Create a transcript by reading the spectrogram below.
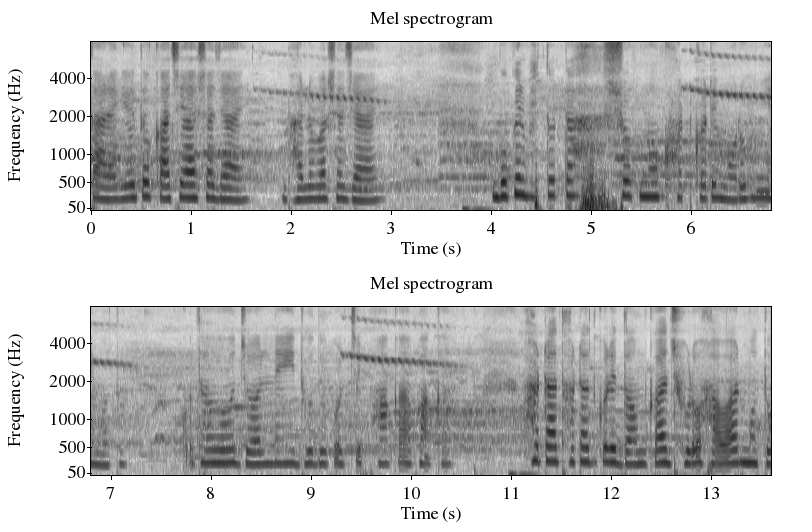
তার আগেও তো কাছে আসা যায়, ভালোবাসা যায়। বুকের ভিতরটা শুকনো, খটখটে, মরুভূমির মতো। কোথাও জল নেই, ধুধু করছে ফাঁকা ফাঁকা। হঠাৎ হঠাৎ করে দমকা ঝোড়ো হাওয়ার মতো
